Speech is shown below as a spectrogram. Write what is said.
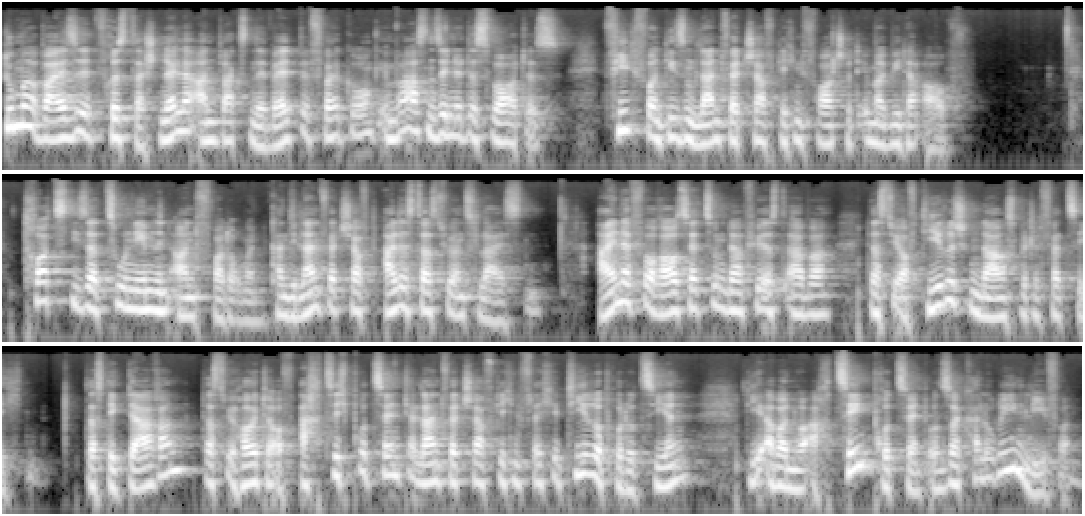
Dummerweise frisst das schnelle anwachsende Weltbevölkerung im wahrsten Sinne des Wortes viel von diesem landwirtschaftlichen Fortschritt immer wieder auf. Trotz dieser zunehmenden Anforderungen kann die Landwirtschaft alles das für uns leisten. Eine Voraussetzung dafür ist aber, dass wir auf tierische Nahrungsmittel verzichten. Das liegt daran, dass wir heute auf 80 Prozent der landwirtschaftlichen Fläche Tiere produzieren, die aber nur 18 Prozent unserer Kalorien liefern.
